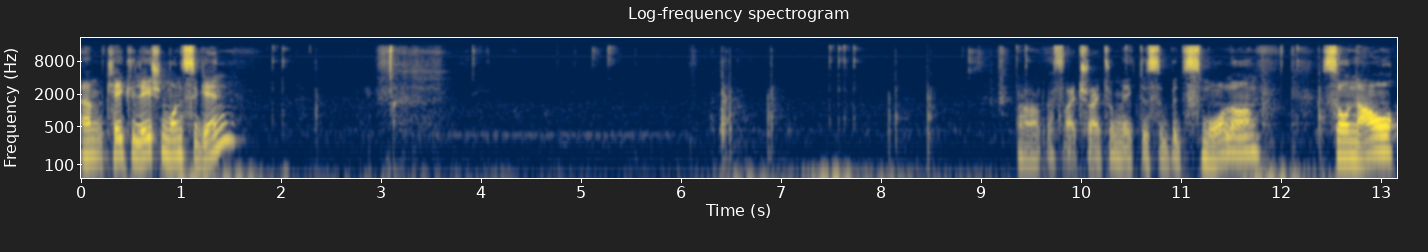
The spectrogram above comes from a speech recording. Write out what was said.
um, calculation once again, uh, if I try to make this a bit smaller, so now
